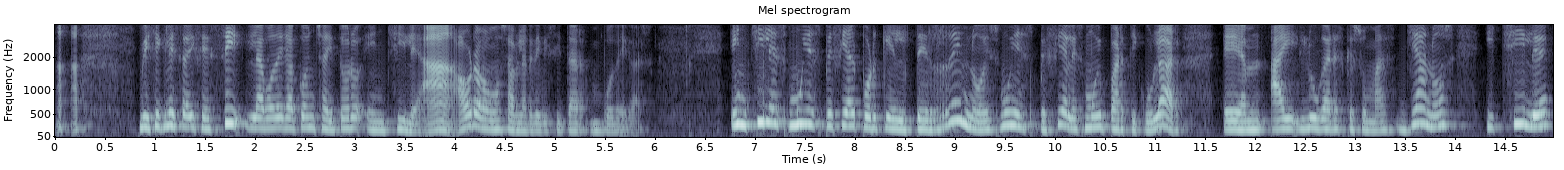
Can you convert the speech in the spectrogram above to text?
Biciclista dice, sí, la bodega Concha y Toro en Chile. Ah, ahora vamos a hablar de visitar bodegas. En Chile es muy especial porque el terreno es muy especial, es muy particular. Em, hay lugares que son más llanos y Chile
